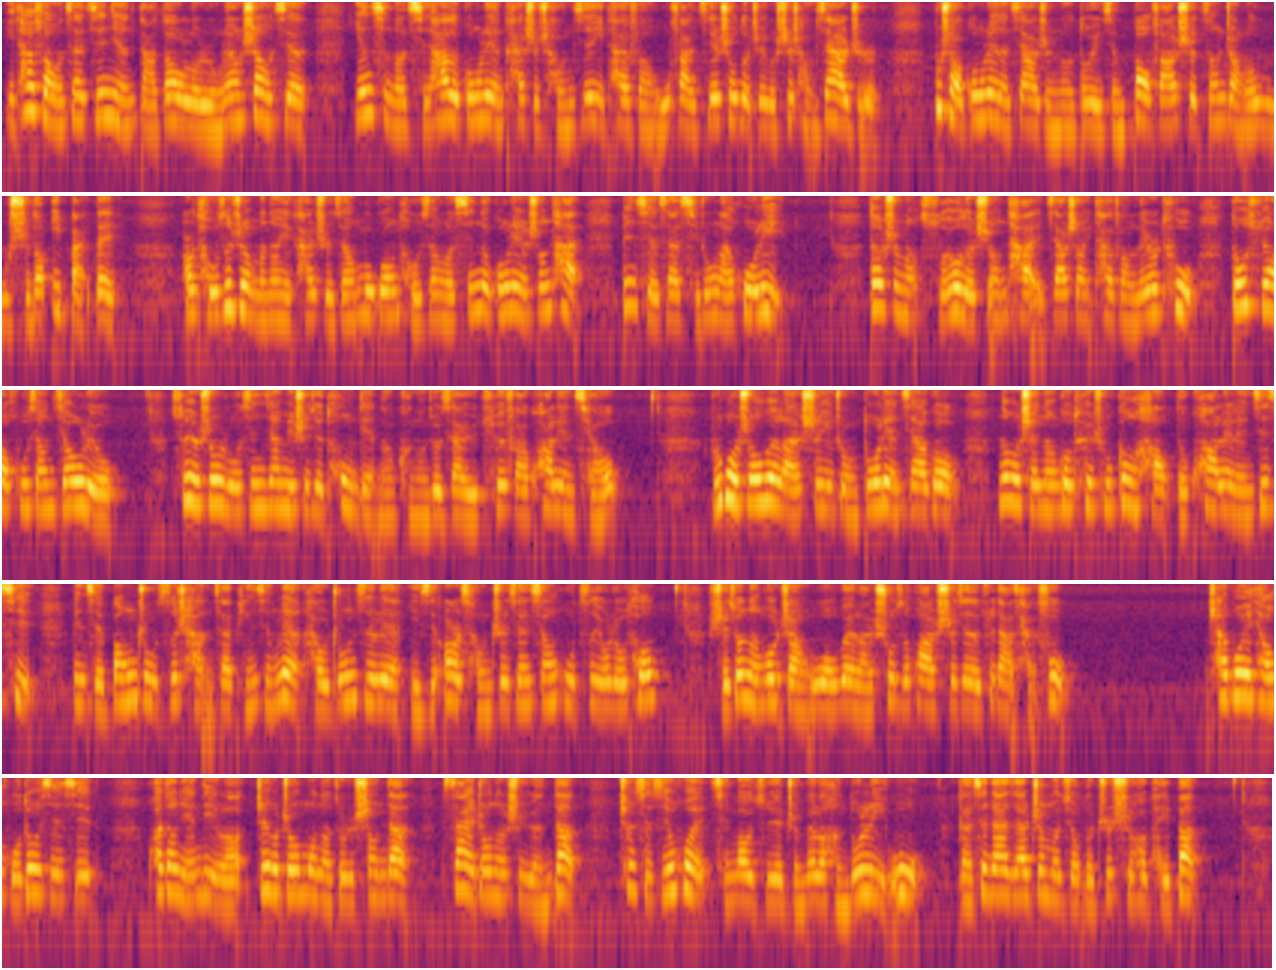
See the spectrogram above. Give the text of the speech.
以太坊在今年达到了容量上限，因此呢，其他的公链开始承接以太坊无法接收的这个市场价值，不少公链的价值呢都已经爆发式增长了五十到一百倍，而投资者们呢也开始将目光投向了新的公链生态，并且在其中来获利。但是呢，所有的生态加上以太坊 Layer to 都需要互相交流，所以说如今加密世界痛点呢，可能就在于缺乏跨链桥。如果说未来是一种多链架构，那么谁能够推出更好的跨链连接器，并且帮助资产在平行链、还有中继链以及二层之间相互自由流通，谁就能够掌握未来数字化世界的巨大财富。插播一条活动信息，快到年底了，这个周末呢就是圣诞，下一周呢是元旦，趁此机会，情报局也准备了很多礼物，感谢大家这么久的支持和陪伴。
